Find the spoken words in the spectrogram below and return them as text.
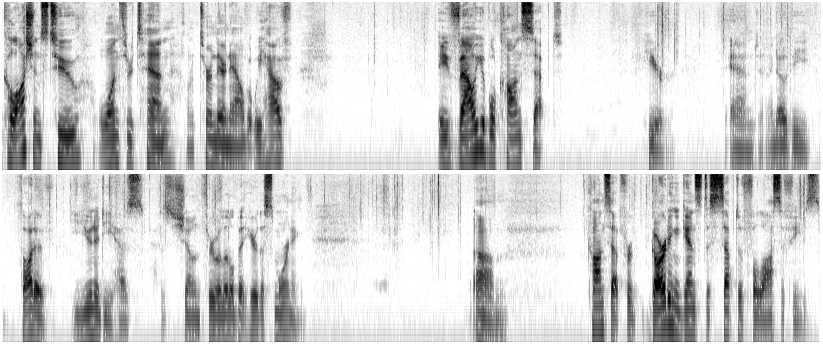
Colossians 2 1 through 10, I want to turn there now, but we have a valuable concept here. And I know the thought of unity has, has shown through a little bit here this morning. Um, concept for guarding against deceptive philosophies.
